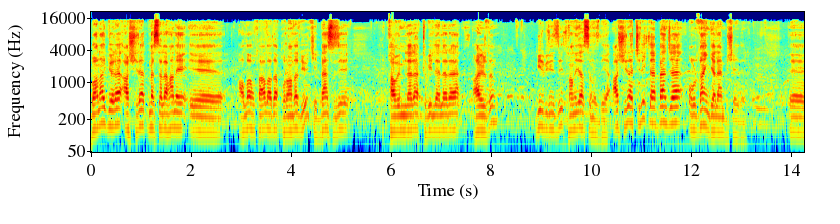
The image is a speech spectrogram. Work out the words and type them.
bana göre aşiret mesela hani e, Allahu Teala da Kur'an'da diyor ki ben sizi kavimlere, kıbilelere ayırdım. Birbirinizi tanıyasınız diye. Aşiretçilik de bence oradan gelen bir şeydir. E,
